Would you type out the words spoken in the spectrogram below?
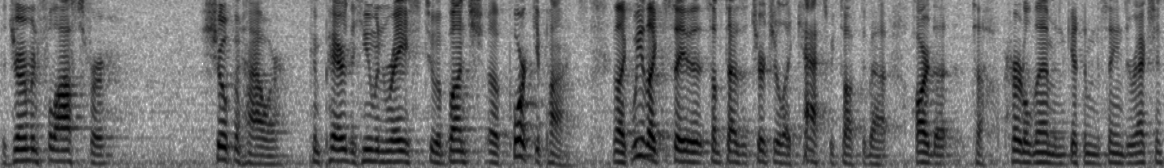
The German philosopher Schopenhauer compared the human race to a bunch of porcupines. Like we like to say that sometimes the church are like cats we talked about, hard to, to hurdle them and get them in the same direction.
